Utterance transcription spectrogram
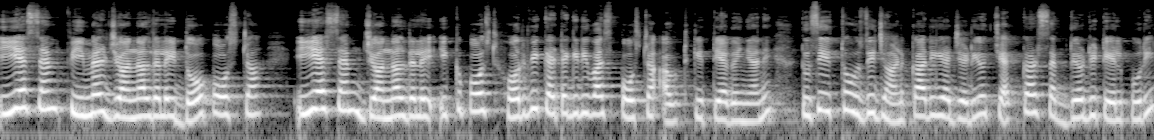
ਈਐਸਐਮ ਫੀਮੇਲ ਜਰਨਲ ਦੇ ਲਈ 2 ਪੋਸਟਾਂ ਈਐਸਐਮ ਜਰਨਲ ਦੇ ਲਈ ਇੱਕ ਪੋਸਟ, ਹੋਰ ਵੀ ਕੈਟਾਗਰੀ ਵਾਈਜ਼ ਪੋਸਟਾਂ ਆਊਟ ਕੀਤੀਆਂ ਗਈਆਂ ਨੇ। ਤੁਸੀਂ ਇੱਥੋਂ ਉਸ ਦੀ ਜਾਣਕਾਰੀ ਹੈ ਜਿਹੜੀ ਉਹ ਚੈੱਕ ਕਰ ਸਕਦੇ ਹੋ ਡਿਟੇਲ ਪੂਰੀ।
